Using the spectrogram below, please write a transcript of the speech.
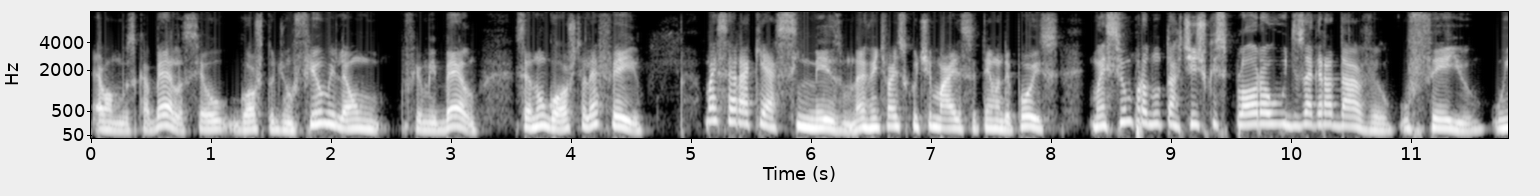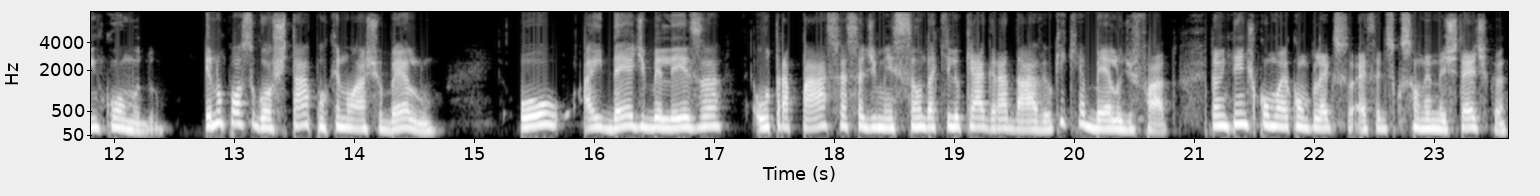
é uma música bela. Se eu gosto de um filme, ele é um filme belo. Se eu não gosto, ele é feio. Mas será que é assim mesmo? Né? A gente vai discutir mais esse tema depois. Mas se um produto artístico explora o desagradável, o feio, o incômodo, eu não posso gostar porque não acho belo? Ou a ideia de beleza ultrapassa essa dimensão daquilo que é agradável? O que é belo de fato? Então entende como é complexo essa discussão dentro da estética?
